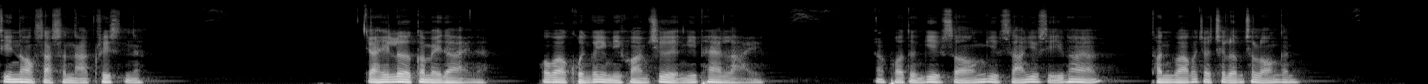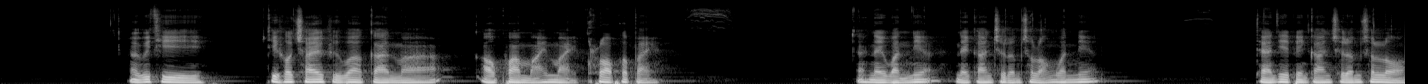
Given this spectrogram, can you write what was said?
ที่นอกศาสนาคริสต์นะ จะให้เลิกก็ไม่ได้นะเพราะว่าคนก็ยังมีความเชื่ออย่างนี้แพร่หลาย พอถึงยี่บสองยี่สามยี่สี่ห้าธันวาก็จะเฉลิมฉลองกัน วิธีที่เขาใช้คือว่าการมาเอาความหมายใหม่ครอบเข้าไป ในวันเนี้ยในการเฉลิมฉลองวันเนี้ยแทนที่จะเป็นการเฉลิมฉลอง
